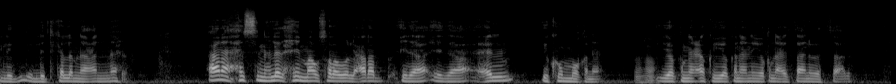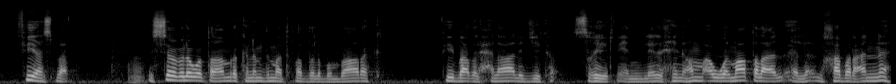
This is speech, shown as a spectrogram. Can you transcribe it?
اللي, اللي تكلمنا عنه. أنا أحس إنه للحين ما وصلوا العرب إلى اذا علم يكون مقنع. يقنعك ويقنعني ويقنع الثاني والثالث. في أسباب. السبب الأول طال عمرك إنه مثل ما تفضل أبو مبارك في بعض الحلال يجيك صغير. يعني للحين هم أول ما طلع ال- ال- الخبر عنه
